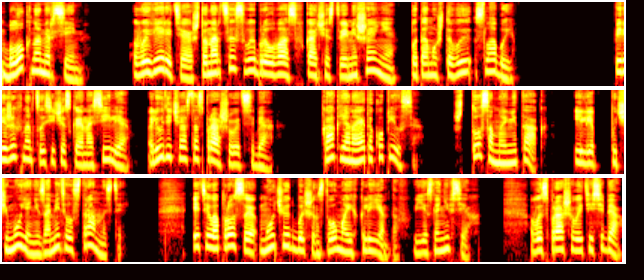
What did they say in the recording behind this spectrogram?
Блок номер семь. Вы верите, что нарцисс выбрал вас в качестве мишени, потому что вы слабы. Пережив нарциссическое насилие, люди часто спрашивают себя, как я на это купился? Что со мной не так? Или почему я не заметил странностей? Эти вопросы мучают большинство моих клиентов, если не всех. Вы спрашиваете себя,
